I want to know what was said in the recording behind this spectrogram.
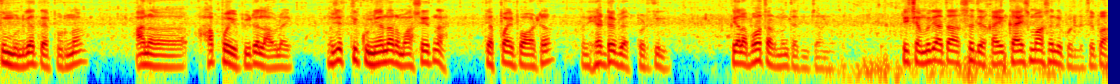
तुंबून घेत आहे पूर्ण. आणि हा पैप इथं लावला आहे म्हणजे तिकून येणार मासे आहेत ना त्या पाईपा वाटं आणि ह्या डब्यात पडतील. त्याला भोवताड म्हणतात मित्रांनो. त्याच्यामध्ये आता सध्या काही काहीच मासं नाही पडलं ते पहा.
